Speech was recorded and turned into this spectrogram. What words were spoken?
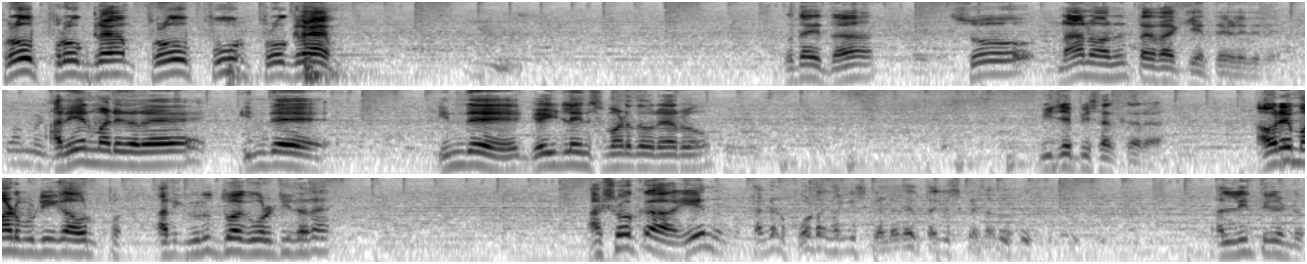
pro program pro poor program ಗೊತ್ತಾಯ್ತಾ? ಸೊ ನಾನು ಅದನ್ನು ತೆಗೆದಾಕಿ ಅಂತ ಹೇಳಿದ್ದೀನಿ. ಅದೇನು ಮಾಡಿದ್ದಾರೆ? ಹಿಂದೆ ಹಿಂದೆ ಗೈಡ್ಲೈನ್ಸ್ ಮಾಡಿದವ್ರು ಯಾರು? ಬಿ ಜೆ ಪಿ ಸರ್ಕಾರ. ಅವರೇ ಮಾಡ್ಬಿಟ್ಟು ಈಗ ಅವ್ರು ಅದಕ್ಕೆ ವಿರುದ್ಧವಾಗಿ ಹೊರಟಿದ್ದಾರೆ ಅಶೋಕ ಏನು ತಗೊಂಡು ಫೋಟೋ ತೆಗಿಸ್ಕೊಂಡದೆ ತೆಗಿಸ್ಕೊಂಡರು. ಅಲ್ಲಿ ನಿಂತ್ಕೊಂಡು.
